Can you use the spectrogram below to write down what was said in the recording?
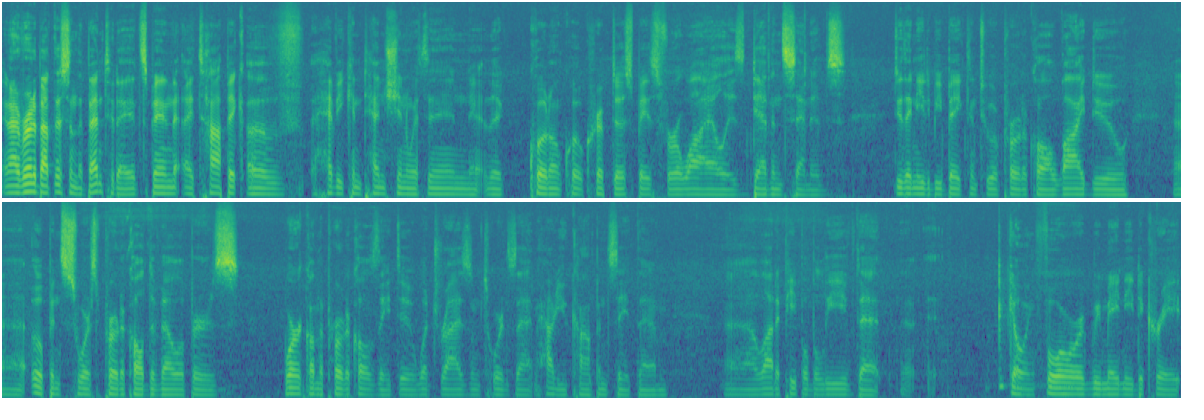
and I wrote about this in the Bent today. It's been a topic of heavy contention within the quote unquote crypto space for a while. Is dev incentives? Do they need to be baked into a protocol? Why do uh, open source protocol developers work on the protocols they do? What drives them towards that, and how do you compensate them? Uh, a lot of people believe that uh, going forward, we may need to create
